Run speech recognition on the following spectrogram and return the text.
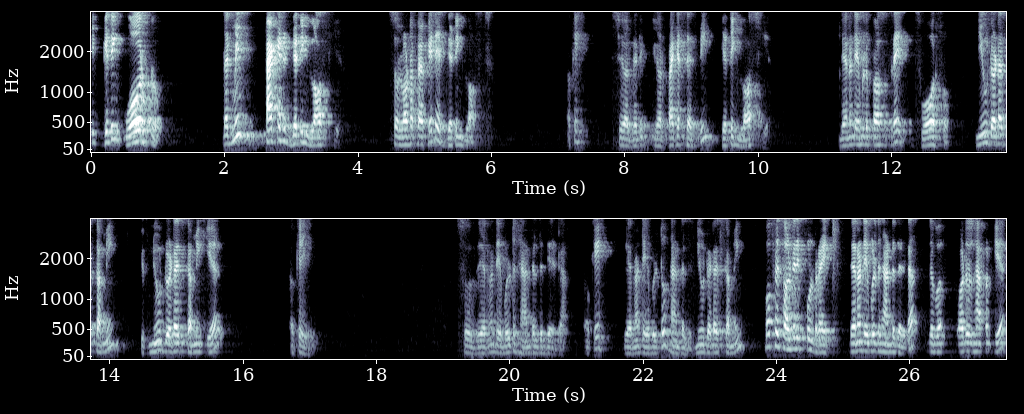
It's getting overflow. That means packet is getting lost here. So a lot of packet is getting lost. Okay. So you are getting your packets has been getting lost here. They are not able to process, right? It's overflow. New data is coming. If new data is coming here, okay. So they are not able to handle the data. Okay. They are not able to handle this. New data is coming. Buffer is already full, right? They are not able to handle the data. The, what will happen here?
